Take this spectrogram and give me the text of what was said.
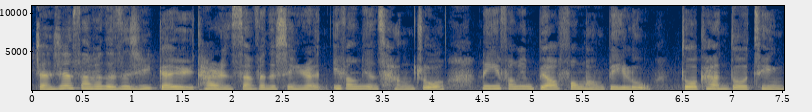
展现三分的自己，给予他人三分的信任。一方面藏拙，另一方面不要锋芒毕露。多看多听，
